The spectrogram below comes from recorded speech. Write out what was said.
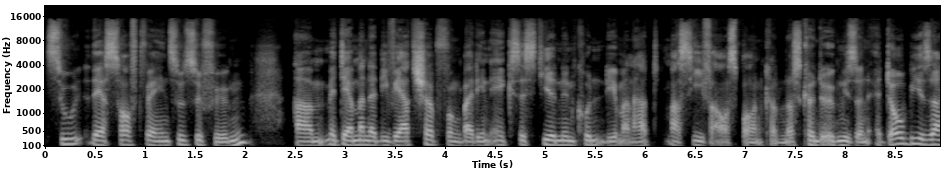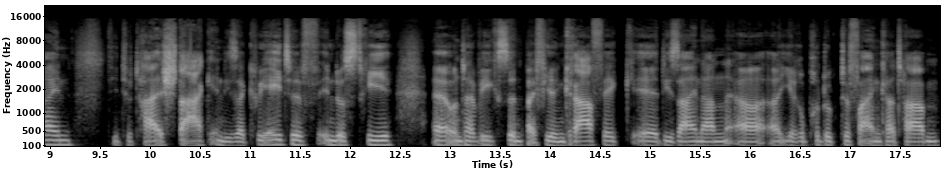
zu der Software hinzuzufügen, ähm, mit der man dann die Wertschöpfung bei den existierenden Kunden, die man hat, massiv ausbauen kann. Das könnte irgendwie so ein Adobe sein, die total stark in dieser Creative-Industrie äh, unterwegs sind, bei vielen Grafikdesignern äh, äh, ihre Produkte verankert haben.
